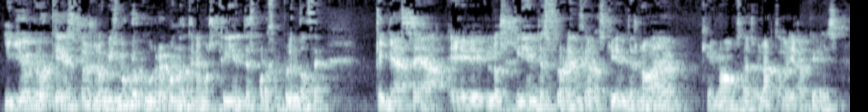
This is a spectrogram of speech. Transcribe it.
Y yo creo que esto es lo mismo que ocurre cuando tenemos clientes, por ejemplo, en 12, que ya sea eh, los clientes Florencia o los clientes Nueva York, que no vamos a desvelar todavía lo que es,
